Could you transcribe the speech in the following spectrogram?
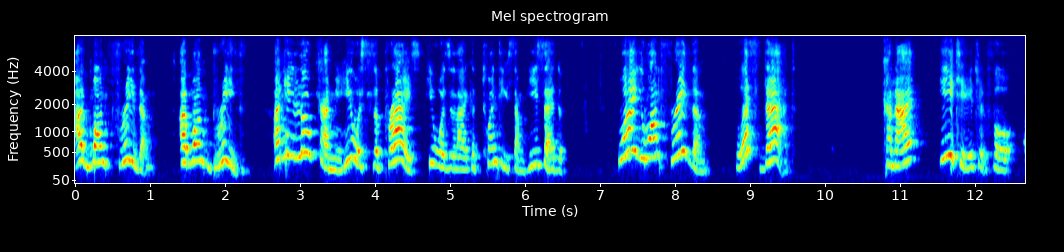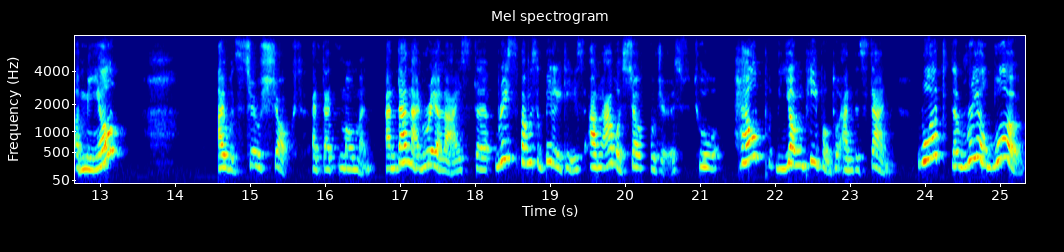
I want freedom. I want breathe. And he looked at me. He was surprised. He was like a 20 something. He said, why you want freedom? What's that? Can I eat it for a meal, I was still shocked at that moment. And then I realized the responsibilities on our soldiers to help young people to understand what the real world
